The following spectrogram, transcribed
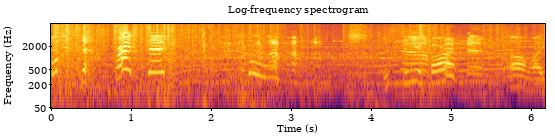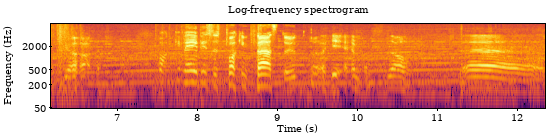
What the frick, dude? you see your car? Oh my god. Fucking hey, this is fucking fast, dude. Oh, yeah, but still. Uh,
